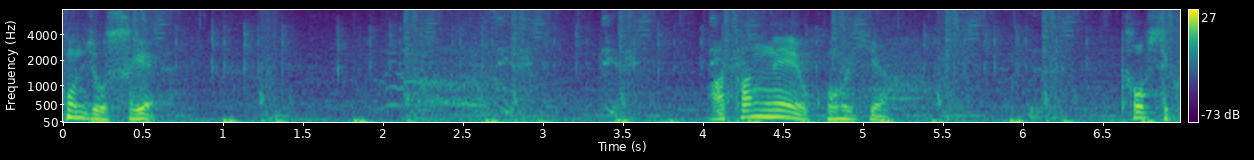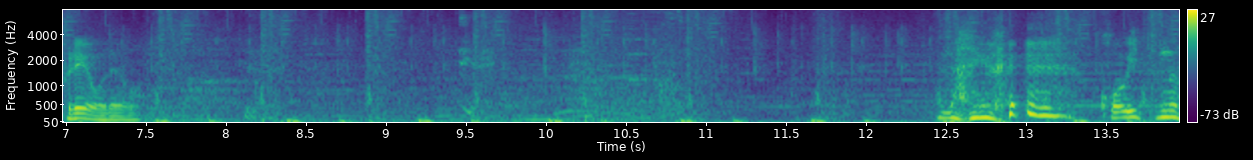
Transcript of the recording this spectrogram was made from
根性すげえ。当たんねえよこの日や倒してくれよ俺を。何こいつの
